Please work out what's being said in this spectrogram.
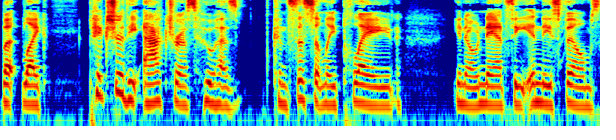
but like picture the actress who has consistently played you know Nancy in these films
